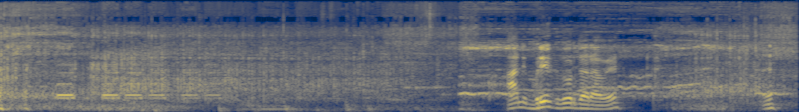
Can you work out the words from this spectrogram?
આની બ્રેક જોરદાર આવે. હે?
